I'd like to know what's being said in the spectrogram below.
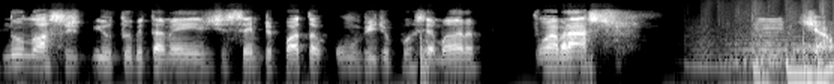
No nosso YouTube também, a gente sempre bota um vídeo por semana. Um abraço e tchau.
